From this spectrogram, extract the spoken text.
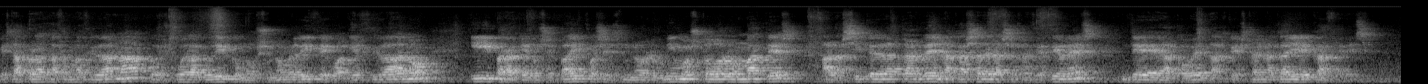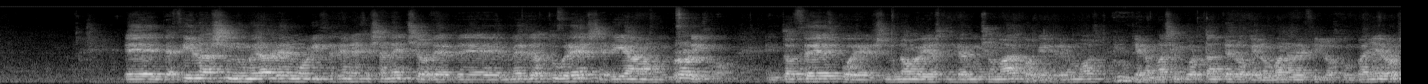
Esta plataforma ciudadana pues, puede acudir, como su nombre dice, cualquier ciudadano y para que lo sepáis, pues nos reunimos todos los martes a las 7 de la tarde en la Casa de las Asociaciones de Alcobendas, que está en la calle de Cáceres. Eh, decir las innumerables movilizaciones que se han hecho desde el mes de octubre sería muy prolijo. Entonces, pues no me voy a extender mucho más porque creemos que lo más importante es lo que nos van a decir los compañeros.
